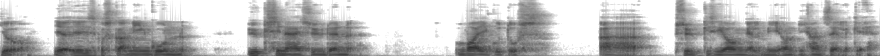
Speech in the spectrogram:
Joo, ja, ja siis koska niin kuin yksinäisyyden vaikutus ää, psyykkisiin ongelmiin on ihan selkeä.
